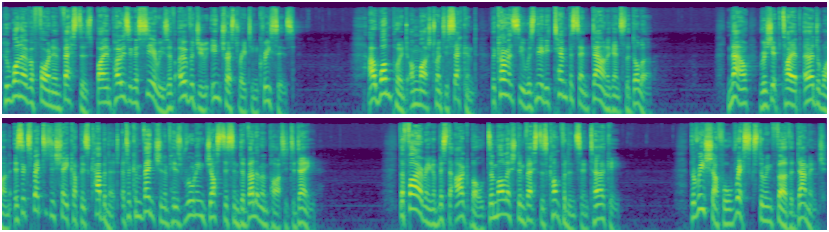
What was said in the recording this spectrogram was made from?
who won over foreign investors by imposing a series of overdue interest rate increases. At one point on March 22nd, the currency was nearly 10% down against the dollar. Now, Recep Tayyip Erdogan is expected to shake up his cabinet at a convention of his ruling Justice and Development Party today. The firing of Mr. Agbal demolished investors' confidence in Turkey the reshuffle risks doing further damage.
